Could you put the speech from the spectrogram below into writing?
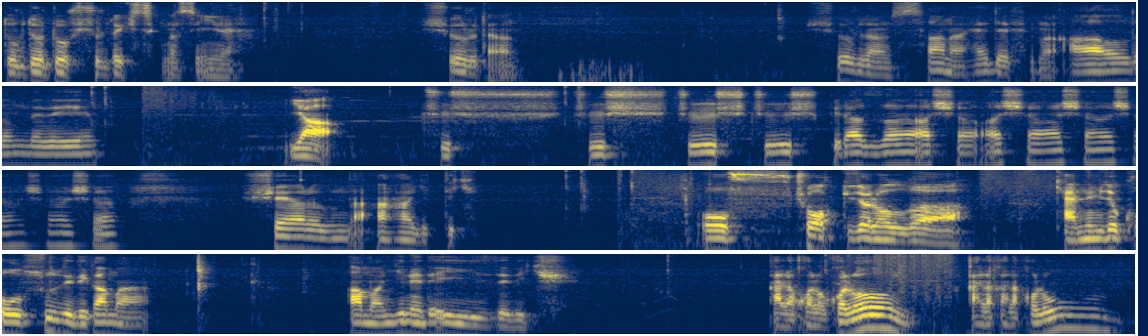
Dur dur dur şuradaki sıkmasın yine. Şuradan. Şuradan sana hedefimi aldım bebeğim. Ya çüş çüş çüş çüş biraz daha aşağı aşağı aşağı aşağı aşağı aşağı. Şey aralığında aha gittik. Of çok güzel oldu. Kendimize kolsuz dedik ama ama yine de iyi izledik. Kalo kalo kolon. Kala kala kolum.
